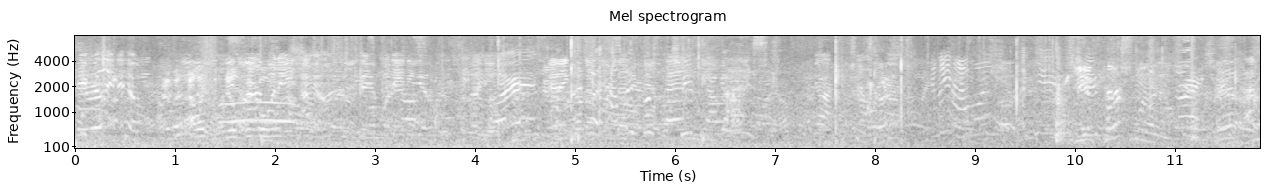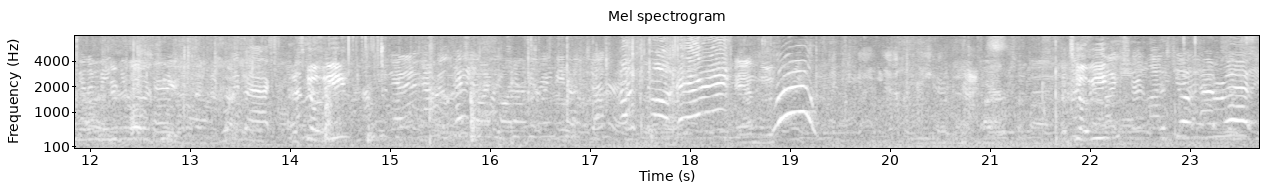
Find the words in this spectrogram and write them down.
They really do. I like the dill pickle One I mean, have one eighty deal. I think it's Yeah, sure. You personally. I'm gonna make you a shirt. We'll be back. Let's go eat. Let's go, Eric! Let's go eat. Let's go, Eric!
